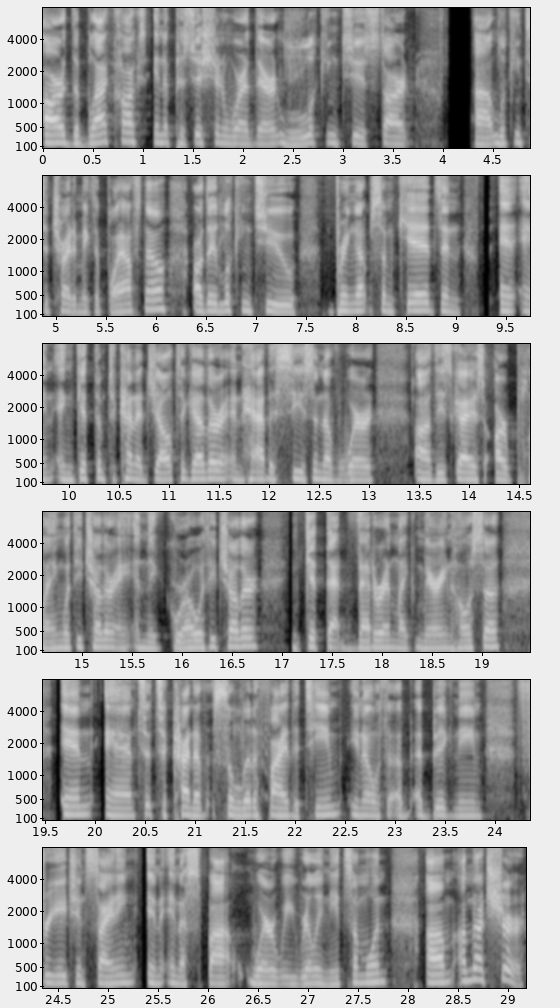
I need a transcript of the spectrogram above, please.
are the Blackhawks in a position where they're looking to start uh, looking to try to make the playoffs now? Are they looking to bring up some kids and and and, and get them to kind of gel together and have a season of where uh, these guys are playing with each other and, and, they grow with each other get that veteran like Marian Hossa in and to, to kind of solidify the team you know with a, a big name free agent signing in in a spot where we really need someone um, I'm not sure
